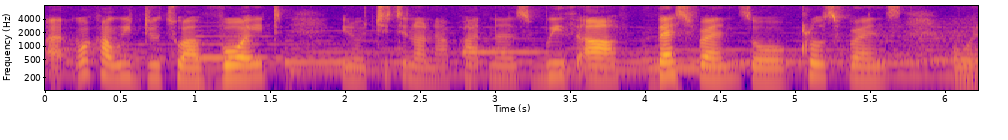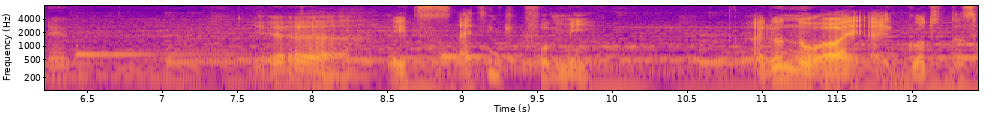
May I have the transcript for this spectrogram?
Uh, what can we do to avoid, you know, cheating on our partners with our best friends or close friends or whatever? Yeah, it's. I think for me, I don't know how I, I got to this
